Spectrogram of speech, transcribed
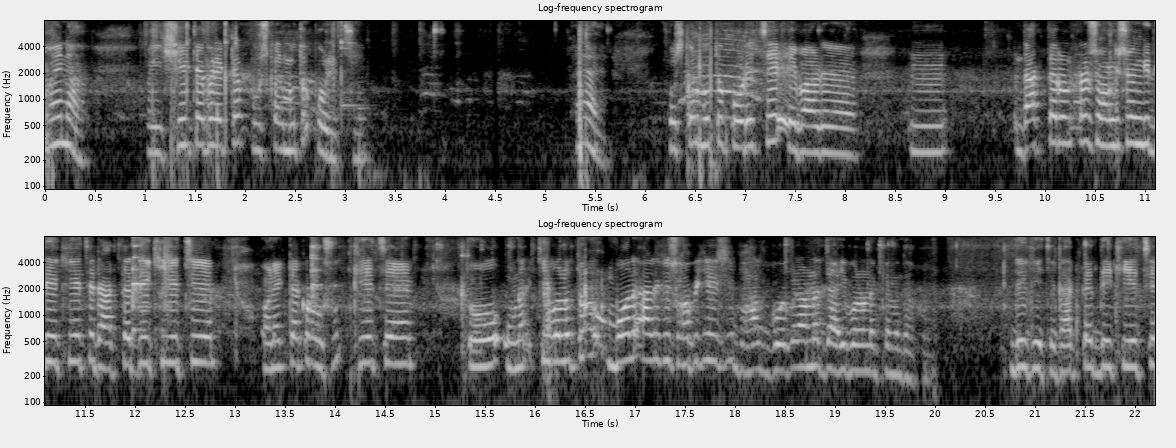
হয় না, ওই সেই টাইপের একটা ফুসকার মতো পড়েছে। হ্যাঁ ফুসকার মতো পড়েছে, এবার ডাক্তার ওনারা সঙ্গে সঙ্গে দেখিয়েছে, ডাক্তার দেখিয়েছে অনেক টাকার ওষুধ খেয়েছে। তো ওনার কী বলো তো বলে আর কি, সবই এসে ভাগ্য? এবার আমরা যাই বলো না কেন দেখো। দেখিয়েছে, ডাক্তার দেখিয়েছে,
